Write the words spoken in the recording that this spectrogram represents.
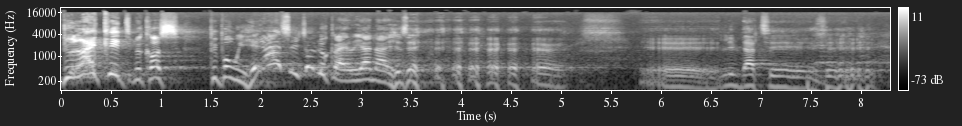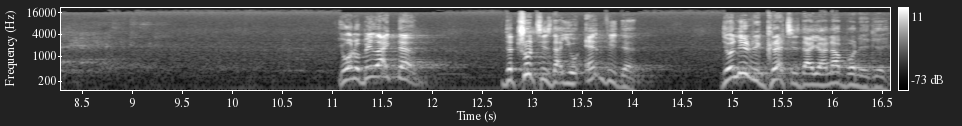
Do you like it because people will hear, you don't look like Rihanna. You say, leave that. You want to be like them. The truth is that you envy them. The only regret is that you are not born again.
